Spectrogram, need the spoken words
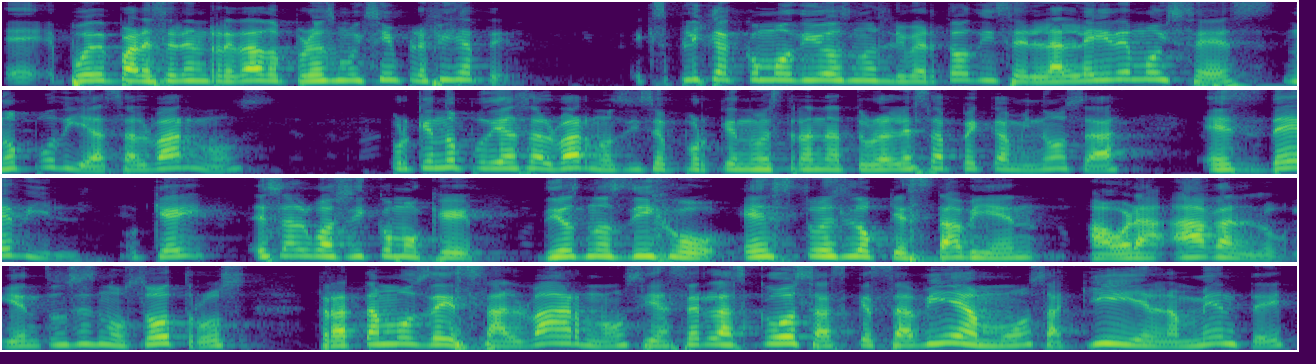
eh, puede parecer enredado, pero es muy simple. Fíjate, explica cómo Dios nos libertó. Dice, la ley de Moisés no podía salvarnos. ¿Por qué no podía salvarnos? Dice, porque nuestra naturaleza pecaminosa es débil, ¿ok? Es algo así como que Dios nos dijo, esto es lo que está bien, ahora háganlo. Y entonces nosotros tratamos de salvarnos y hacer las cosas que sabíamos aquí en la mente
